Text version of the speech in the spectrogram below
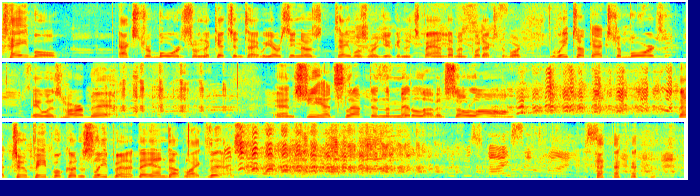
table uh-huh. extra boards from the kitchen table. You ever seen those tables where you can expand them and put extra boards? We took extra boards. It was her bed. And she had slept in the middle of it so long that two people couldn't sleep in it. They end up like this. Which was nice at times.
